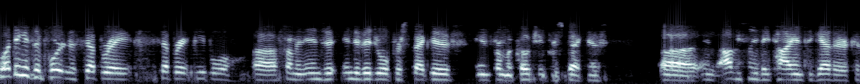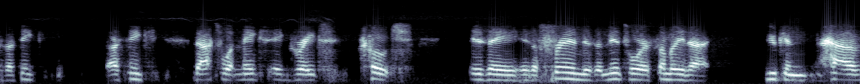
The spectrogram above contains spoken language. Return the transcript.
Well, I think it's important to separate separate people uh, from an indi- individual perspective and from a coaching perspective, uh, and obviously they tie in together because I think I think that's what makes a great coach is a is a friend, is a mentor, is somebody that you can have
